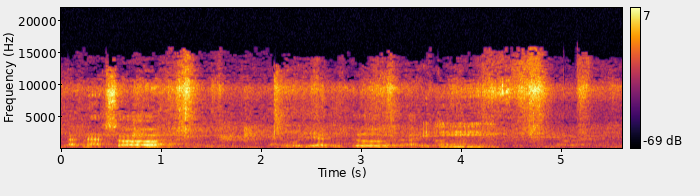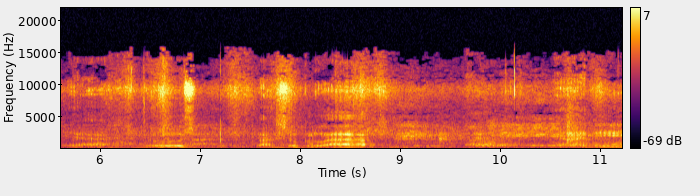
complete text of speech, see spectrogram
Pak Narso, kemudian itu Pak Edi, ya, terus langsung keluar. Nah ini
